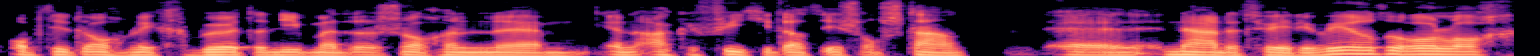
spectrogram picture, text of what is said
op dit ogenblik gebeurt dat niet, maar er is nog een, een akkefietje dat is ontstaan na de Tweede Wereldoorlog.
